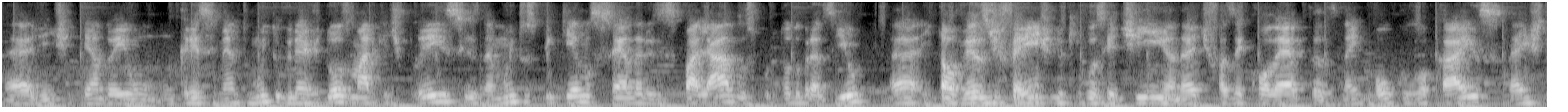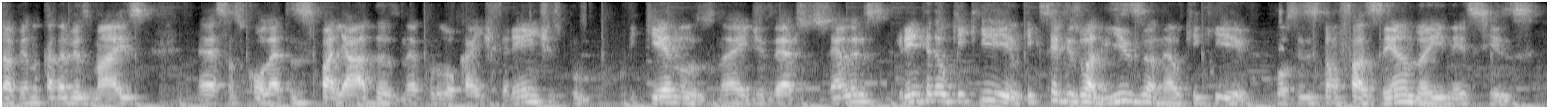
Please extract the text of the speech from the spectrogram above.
Né? A gente tendo aí um, um, crescimento muito grande dos marketplaces, né? muitos pequenos sellers espalhados por todo o Brasil é, e talvez diferente do que você tinha, né, de fazer coletas né, em poucos locais, né? a gente está vendo cada vez mais essas coletas espalhadas né, por locais diferentes, por pequenos né, e diversos sellers. Queria entender o que, que, o que, que você visualiza, né, o que, que vocês estão fazendo aí nesses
